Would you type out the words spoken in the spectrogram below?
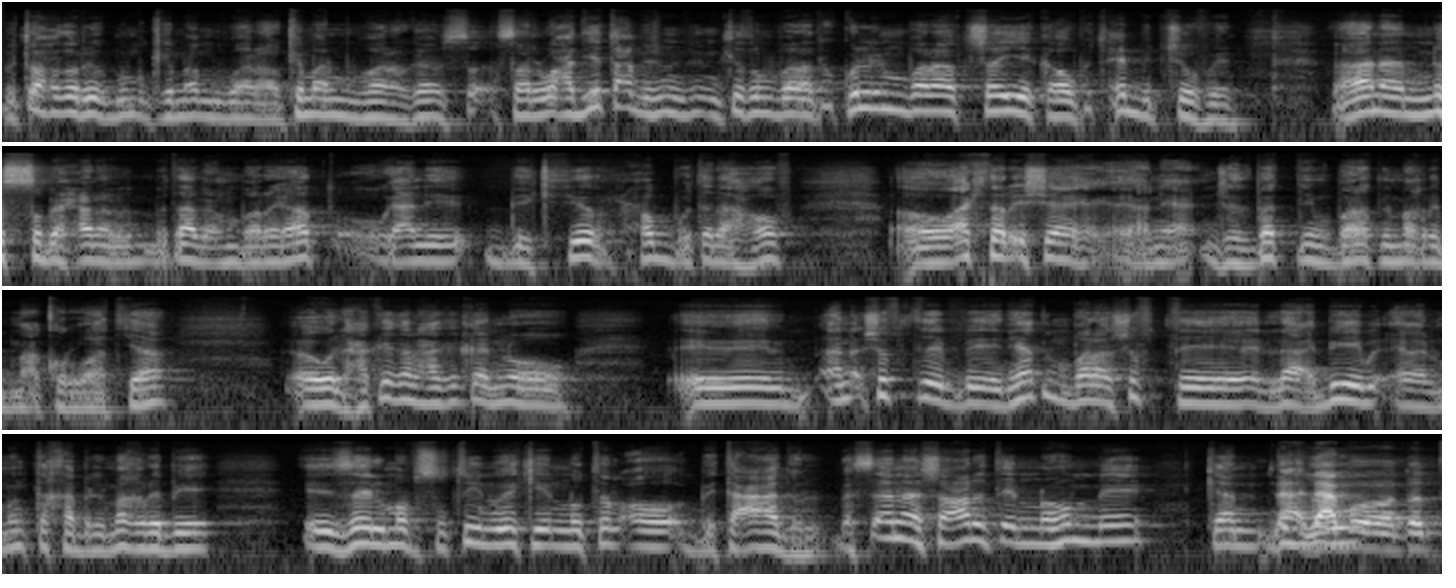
بتحضر كمان مباراة وكمان مباراة صار الواحد يتعب من كثر المباريات وكل المباريات شيقة وبتحب تشوفها فانا من الصبح أنا بتابع مباريات ويعني بكثير حب وتلهف. وأكثر شيء يعني جذبتني مباراة المغرب مع كرواتيا. والحقيقة الحقيقة إنه إيه، أنا شفت بنهاية المباراة شفت لاعبي المنتخب المغربي زي المبسوطين وهيك إنه طلعوا بتعادل. بس أنا شعرت إنه هم كان لا لعبوا ضد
